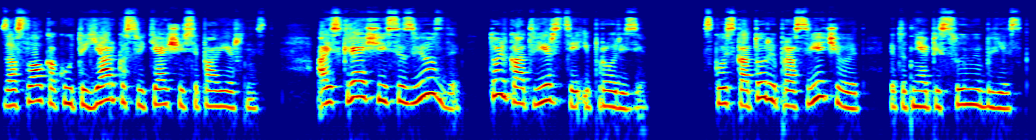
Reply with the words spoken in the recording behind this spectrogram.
заслал какую-то ярко светящуюся поверхность, а искрящиеся звезды — только отверстия и прорези, сквозь которые просвечивает этот неописуемый блеск.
